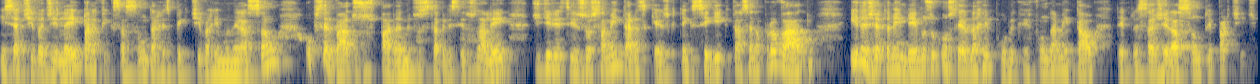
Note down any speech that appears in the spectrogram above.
iniciativa de lei para fixação da respectiva remuneração, observados os parâmetros estabelecidos na lei de diretrizes orçamentárias, que é isso que tem que seguir, que está sendo aprovado, e eleger também membros do Conselho da República, que é fundamental dentro dessa geração tripartite.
